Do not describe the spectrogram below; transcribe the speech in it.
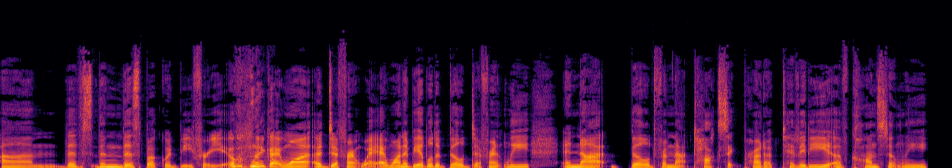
um, this, then this book would be for you. like I want a different way. I want to be able to build differently and not build from that toxic productivity of constantly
